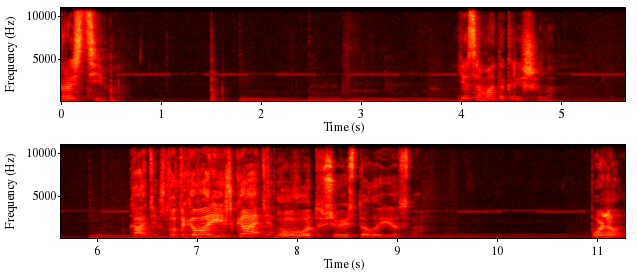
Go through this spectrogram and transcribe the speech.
Прости. Я сама так решила. Катя, что ты говоришь, Катя? Ну вот, все и стало ясно. Понял?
